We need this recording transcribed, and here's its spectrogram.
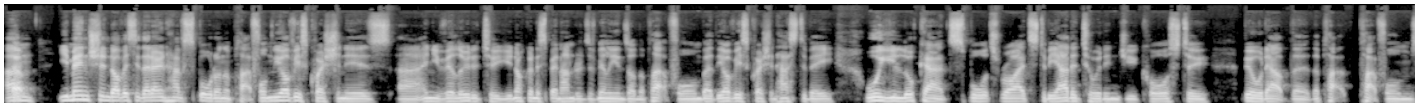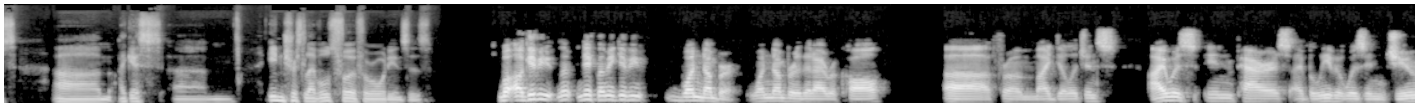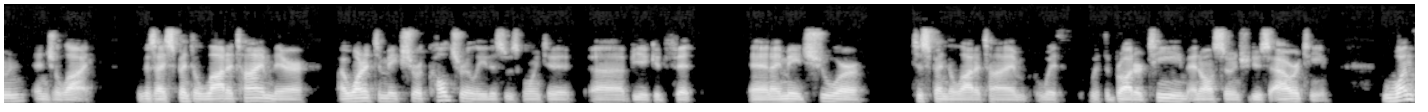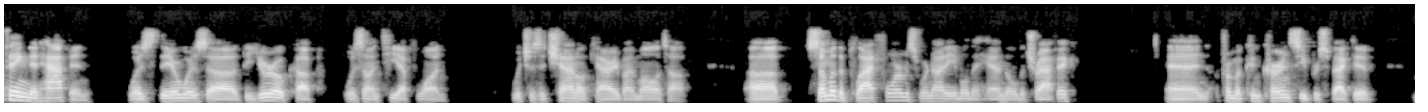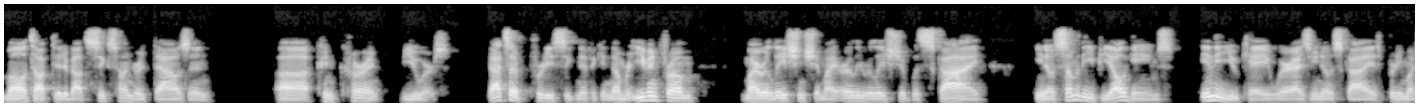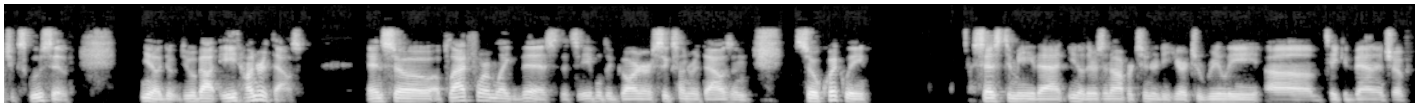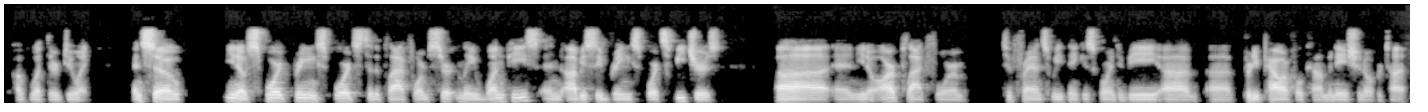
Um, You mentioned obviously they don't have sport on the platform. The obvious question is, uh, and you've alluded to, you're not going to spend hundreds of millions on the platform, but the obvious question has to be: Will you look at sports rights to be added to it in due course to build out the the pl- platforms? Um, I guess um, interest levels for for audiences? Well, I'll give you Nick. Let me give you one number. One number that I recall uh, from my diligence. I was in Paris. I believe it was in June and July because I spent a lot of time there. I wanted to make sure culturally this was going to uh, be a good fit, and I made sure to spend a lot of time with with the broader team and also introduce our team. One thing that happened was there was uh, the Euro Cup was on TF1, which was a channel carried by Molotov. Uh, some of the platforms were not able to handle the traffic. And from a concurrency perspective, Molotov did about 600,000 uh, concurrent viewers. That's a pretty significant number. Even from my relationship, my early relationship with Sky, you know, some of the EPL games in the UK, where as you know, Sky is pretty much exclusive, you know, do, do about 800,000. And so a platform like this that's able to garner 600,000 so quickly says to me that, you know, there's an opportunity here to really um, take advantage of, of what they're doing. And so, you know, sport, bringing sports to the platform, certainly one piece and obviously bringing sports features uh, and, you know, our platform to France, we think is going to be uh, a pretty powerful combination over time.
